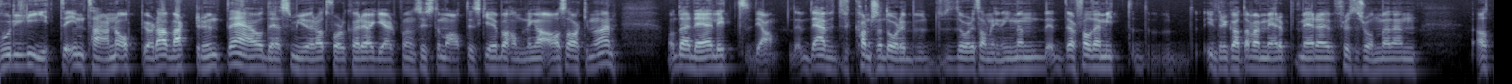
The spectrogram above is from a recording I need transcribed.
hvor lite interne oppgjør det har vært rundt det, er jo det som gjør at folk har reagert på den systematiske behandlinga av sakene der. Og det er det litt Ja, det er kanskje en dårlig, dårlig sammenligning, men det, i hvert fall det er mitt inntrykk at det har vært mer, mer frustrasjon med den at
